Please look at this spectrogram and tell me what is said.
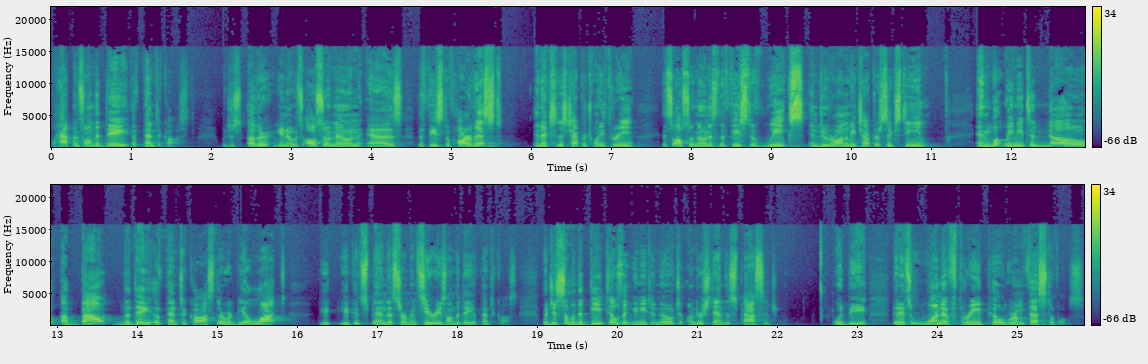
Well, happens on the day of Pentecost which is other, you know, it's also known as the Feast of Harvest in Exodus chapter 23. It's also known as the Feast of Weeks in Deuteronomy chapter 16. And what we need to know about the day of Pentecost, there would be a lot, you, you could spend a sermon series on the day of Pentecost. But just some of the details that you need to know to understand this passage would be that it's one of three pilgrim festivals.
